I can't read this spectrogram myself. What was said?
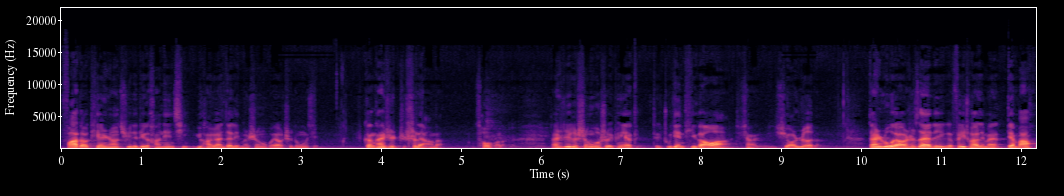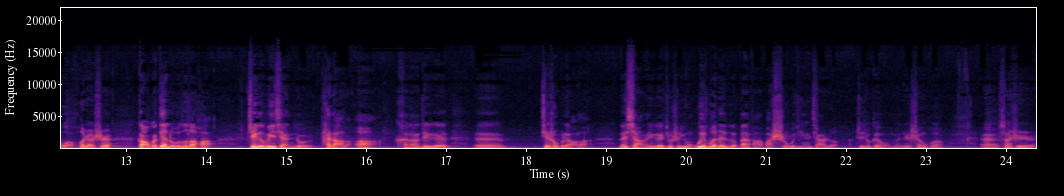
发到天上去的这个航天器，宇航员在里面生活要吃东西，刚开始只吃凉的，凑合了，但是这个生活水平也得逐渐提高啊，就像需要热的。但是如果要是在这个飞船里面点把火，或者是搞个电炉子的话，这个危险就太大了啊，可能这个呃接受不了了。那想了一个就是用微波这个办法把食物进行加热，这就跟我们这生活呃算是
